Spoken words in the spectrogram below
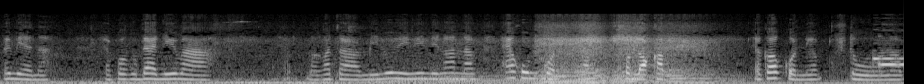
ไม่มีนะแต่พอคุณได้นี้มา มันก็จะมีนู่นนี่นี่นี่นั่นนะให้คุณกดนะครับกดล็อกครับ แล้วก็กดเนี่ยสตูนะครับ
